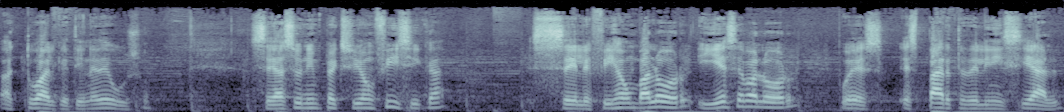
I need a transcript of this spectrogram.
actual que tiene de uso, se hace una inspección física, se le fija un valor y ese valor, pues, es parte del inicial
